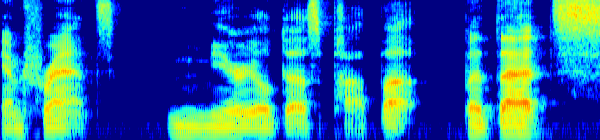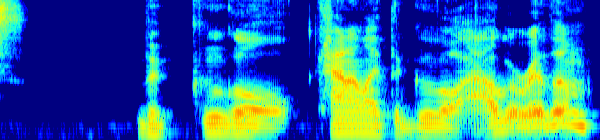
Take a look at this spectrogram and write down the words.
in France, Muriel does pop up, but that's the Google kind of like the Google algorithm.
